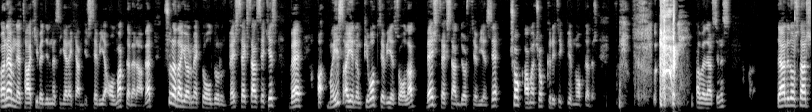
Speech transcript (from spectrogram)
önemli takip edilmesi gereken bir seviye olmakla beraber şurada görmekte olduğunuz 5.88 ve Mayıs ayının pivot seviyesi olan 5.84 seviyesi çok ama çok kritik bir noktadır. Affedersiniz. Değerli dostlar,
